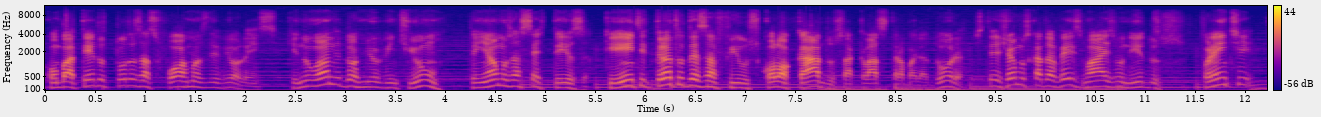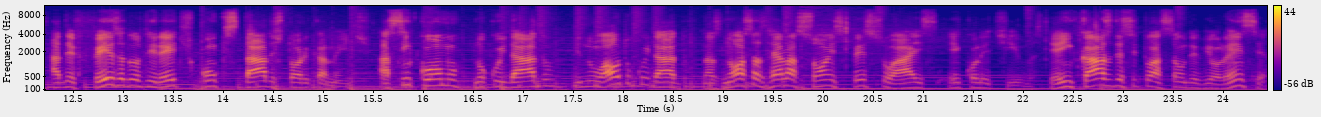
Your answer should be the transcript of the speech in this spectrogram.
combatendo todas as formas de violência. Que no ano de 2021 tenhamos a certeza que, entre tantos desafios colocados à classe trabalhadora, estejamos cada vez mais unidos frente à defesa dos direitos conquistados historicamente, assim como no cuidado e no autocuidado nas nossas relações pessoais e coletivas. E em caso de situação de violência,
